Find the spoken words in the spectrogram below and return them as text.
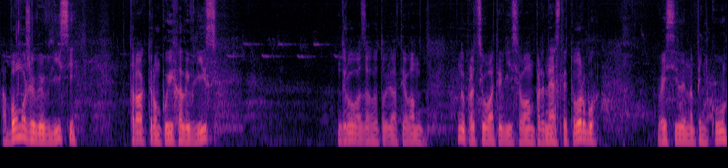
Або може ви в лісі, трактором поїхали в ліс, дрова заготовляти вам, ну, працювати в лісі, вам принесли торбу, ви сіли на пеньку,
